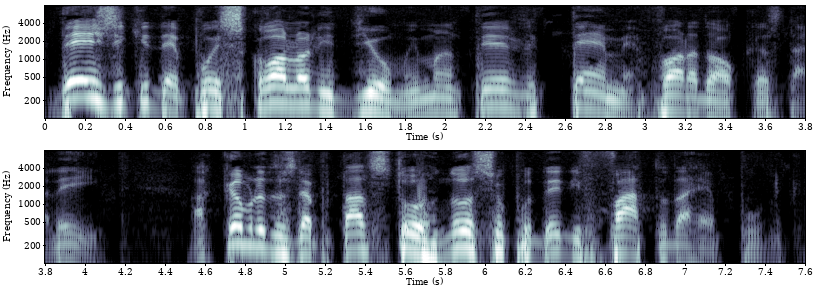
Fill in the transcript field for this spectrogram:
Desde que depois Collor e Dilma e manteve Temer fora do alcance da lei, a Câmara dos Deputados tornou-se o poder de fato da República.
